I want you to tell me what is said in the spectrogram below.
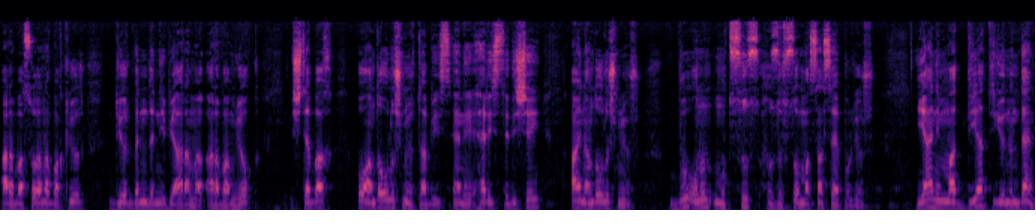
arabası olana bakıyor, diyor benim de niye bir arama, arabam yok. İşte bak o anda oluşmuyor tabii. Yani her istediği şey aynı anda oluşmuyor. Bu onun mutsuz, huzursuz olmasına sebep oluyor. Yani maddiyat yönünden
